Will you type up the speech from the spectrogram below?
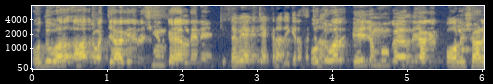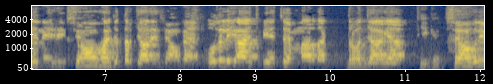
ਉਸ ਤੋਂ ਬਾਅਦ ਆਹ ਦਰਵਾਜ਼ੇ ਆ ਗਏ ਰਸ਼ੀਅਨ ਗੈਲ ਦੇ ਨੇ। ਲਵੇ ਆ ਕੇ ਚੈੱਕ ਕਰਾ ਦੇ ਕਰਾ ਉਸ ਤੋਂ ਬਾਅਦ ਇਹ ਜੰਮੂ ਗੈਲ ਦੇ ਆ ਗਏ ਪਾਲਿਸ਼ ਵਾਲੇ ਨੇ ਇਹ ਸਿਉਂਖ ਆ ਜਿੱਧਰ ਜ਼ਿਆਦਾ ਸਿਉਂਖ ਹੈ ਉਹਦੇ ਲਈ ਆ ਐਚਪੀਐਚਐਮਆਰ ਦਾ ਦਰਵਾਜ਼ਾ ਆ ਗਿਆ। ਠੀਕ ਹੈ। ਸਿਉਂਖ ਦੀ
